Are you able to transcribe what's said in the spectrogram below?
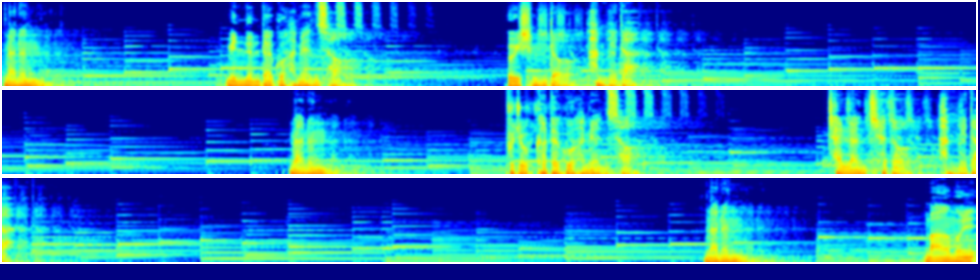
나는 믿는다고 하면서 의심도 합니다. 나는 부족하다고 하면서 잘난 체도 합니다. 나는 마음을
